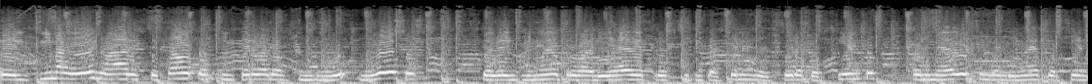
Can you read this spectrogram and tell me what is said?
el clima de hoy nos ha despejado con intervalos nu- nubosos del 29 probabilidad de precipitaciones del 0%, con humedad del 59%,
